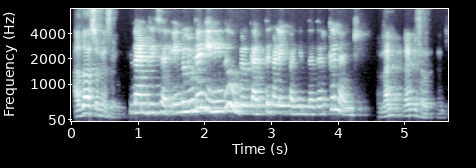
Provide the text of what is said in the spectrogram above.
அதுதான் சொல்லுங்க சார். நன்றி சார். எங்களுடன் இணைந்து உங்கள் கருத்துக்களை பகிர்ந்ததற்கு நன்றி. நன்றி சார். நன்றி.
